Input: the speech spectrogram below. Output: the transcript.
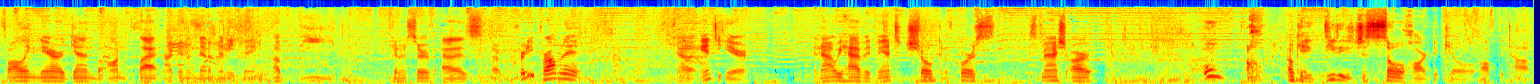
Falling Nair again, but on plat, not going to net him anything. Up B, going to serve as a pretty prominent uh, anti-air. And now we have advantage choke, and of course, smash art. Oh, oh, okay, DD is just so hard to kill off the top.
